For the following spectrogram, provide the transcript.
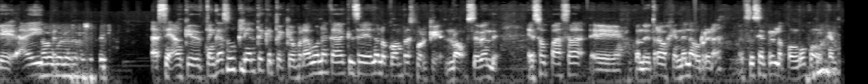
Que hay, no lo así, aunque tengas un cliente que te cobraba una cada que se no lo compras porque no, se vende. Eso pasa eh, cuando yo trabajé en la aurrera, eso siempre lo pongo como ejemplo.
